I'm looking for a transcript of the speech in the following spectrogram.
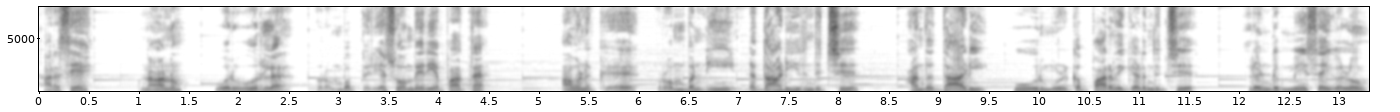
அரசே நானும் ஒரு ஊர்ல ரொம்ப பெரிய சோம்பேறிய பார்த்தேன். அவனுக்கு ரொம்ப நீண்ட தாடி இருந்துச்சு. அந்த தாடி ஊர் முழுக்க பரவி கிடந்துச்சு. ரெண்டு மீசைகளும்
